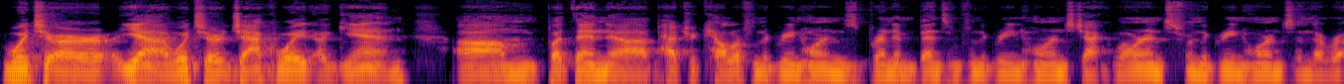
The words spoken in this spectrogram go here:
which are yeah, which are Jack White again, um, but then uh, Patrick Keeler from the Greenhorns, Brendan Benson from the Greenhorns, Jack Lawrence from the Greenhorns, and the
